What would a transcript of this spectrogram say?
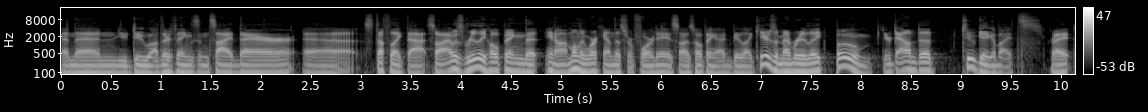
and then you do other things inside there, uh, stuff like that. So I was really hoping that you know I'm only working on this for four days, so I was hoping I'd be like, here's a memory leak, boom, you're down to two gigabytes, right?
